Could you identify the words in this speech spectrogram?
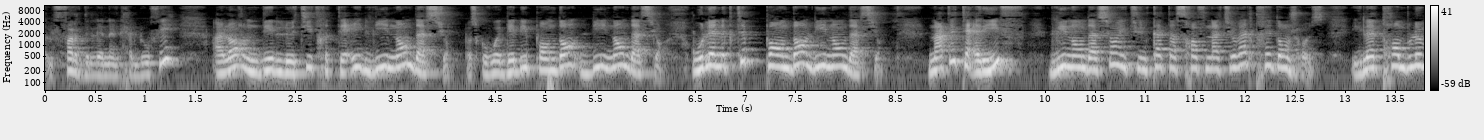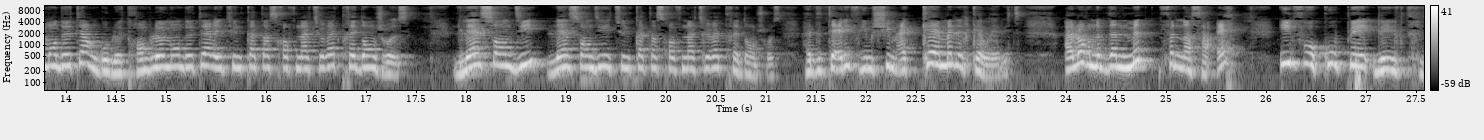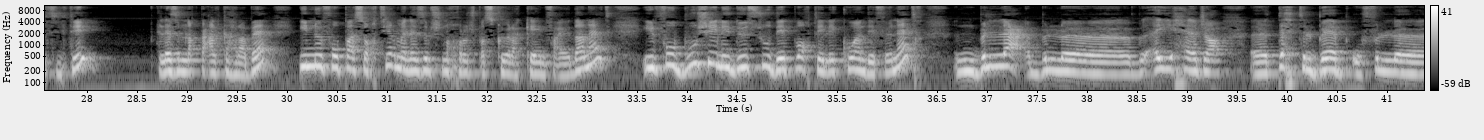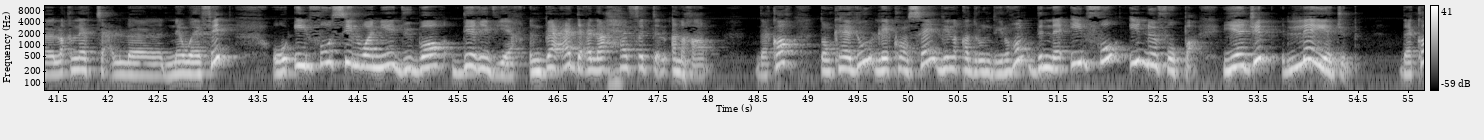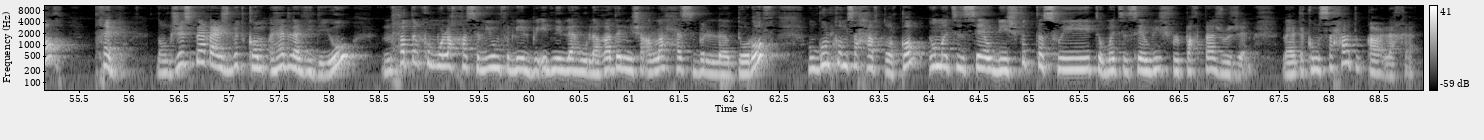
الفرد اللي انا نحلو فيه الوغ ندير لو تيتر تاعي لينونداسيون باسكو هو قال لي بوندون لينونداسيون ولا نكتب بوندون لينونداسيون نعطي تعريف L'inondation est une catastrophe naturelle très dangereuse. Il est tremblement de terre, le tremblement de terre est une catastrophe naturelle très dangereuse. L'incendie, l'incendie est une catastrophe naturelle très dangereuse. هذا التعريف يمشي مع كامل الكوارث. Alors نبدا نمد في النصائح. Il faut couper l'électricité. لازم نقطع الكهرباء. Il ne faut pas sortir ما لازمش نخرج باسكو راه كاين فيضانات il faut boucher les dessous des portes et les coins des fenêtres. نبلع بال... بأي حاجة تحت الباب وفي القناة تاع النوافذ. و il faut s'éloigner du bord des rivières. نبعد على حافة الأنهار. داكوغ دونك هادو لي كونساي اللي نقدروا نديرهم. درنا il faut il ne faut pas. يجب لا يجب. داكوغ تري بيان دونك جيسبر عجبتكم هاد لا فيديو نحط لكم ملخص اليوم في الليل بإذن الله ولا غدا إن شاء الله حسب الظروف. نقول لكم صحة فطوركم وما تنساوليش في التصويت وما تنساوليش في البارطاج الله يعطيكم الصحة وتبقاو على خير.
